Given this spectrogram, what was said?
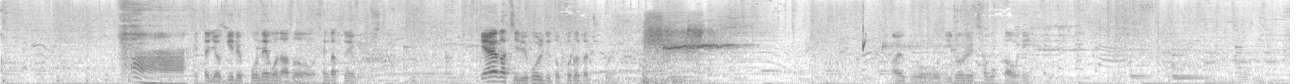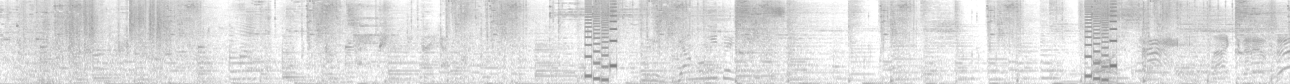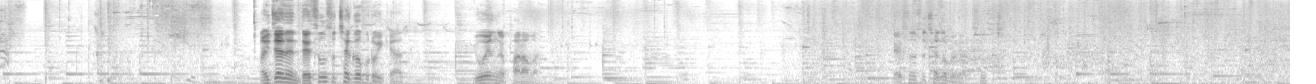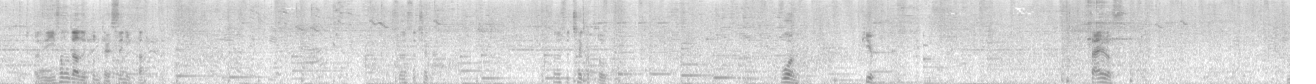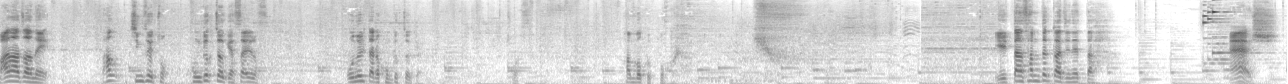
일단 여기를 보내고 나서 생각 좀 해봅시다. 깨알같이 1골드도 끌어다 주고요. 아이고 리로를 차볼까? 우리 이제는 내 순수 체급으로 이겨야 돼. 요행을 바라만. 내 순수 체급을 내 순수 체급. 근데 이 성작이 좀 됐으니까. 순수 체급. 순수 체급도 구원 피읍 사이러스 만화전에 방 징수의 총 공격적이야 사이러스 오늘따라 공격적이야 한 번 극복. 휴. 일단 3등까지는 했다. 애쉬.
